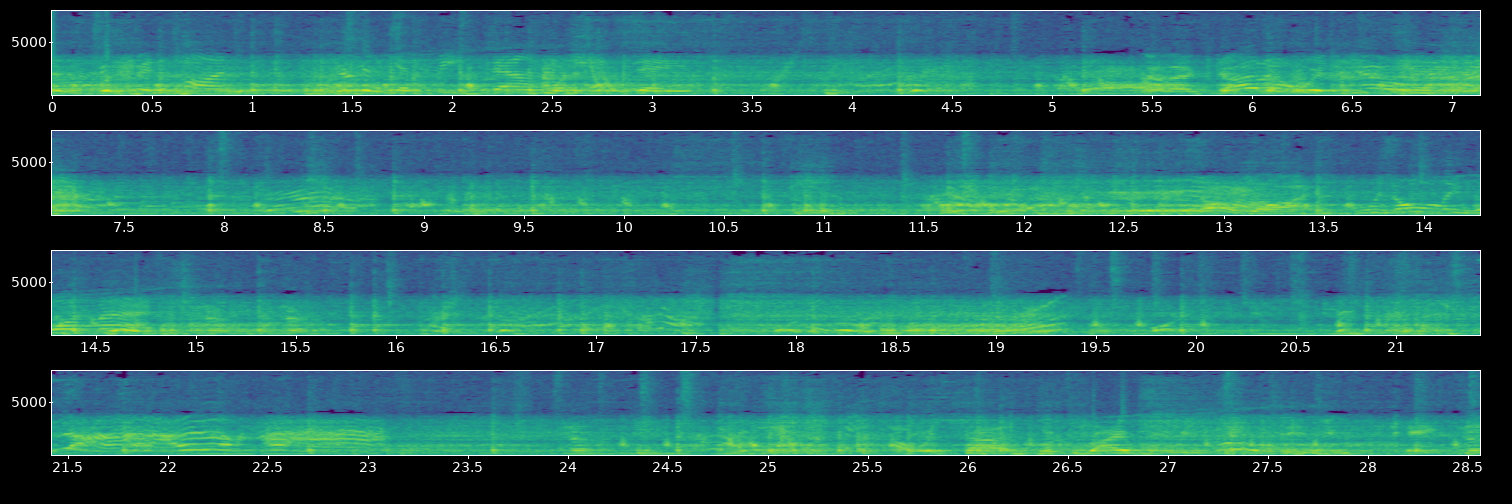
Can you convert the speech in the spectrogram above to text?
stupid pun. You're gonna get beat down one of these days. And I got it with you. So what? It was only one match. Our childhood rivalry continues. Take the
